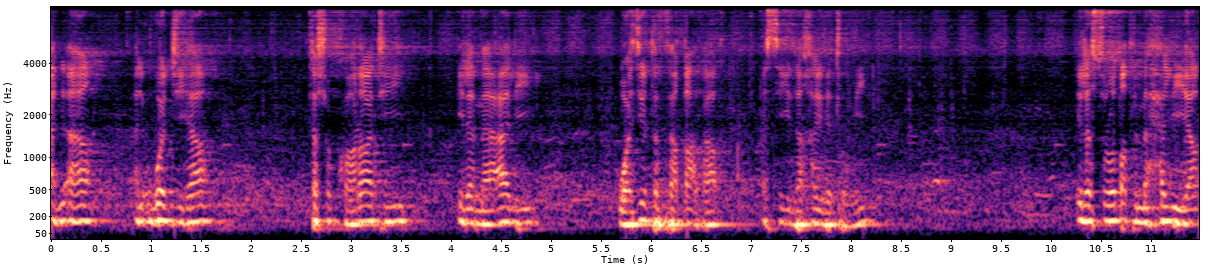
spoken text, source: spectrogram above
أن أوجه تشكراتي إلى معالي وزيرة الثقافة السيدة خالدة تومي إلى السلطات المحلية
